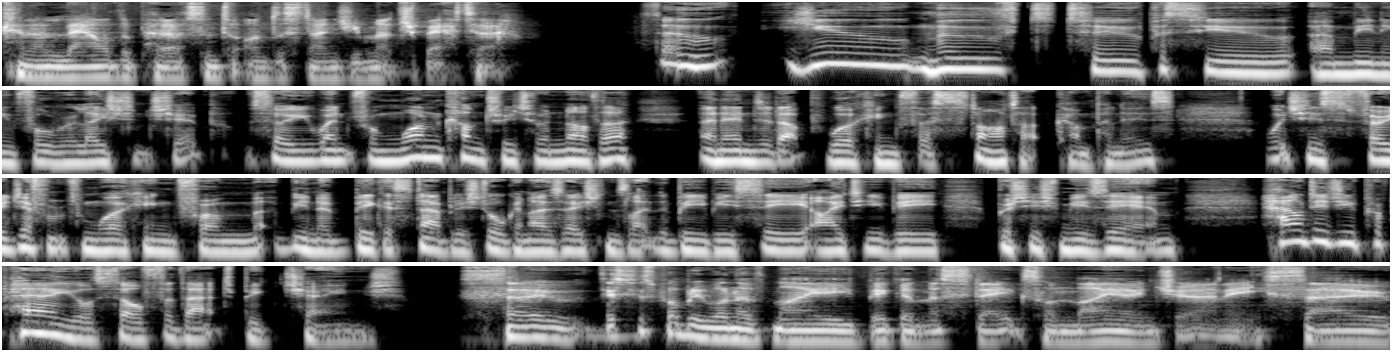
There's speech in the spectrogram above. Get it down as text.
can allow the person to understand you much better. So you moved to pursue a meaningful relationship. So you went from one country to another and ended up working for startup companies, which is very different from working from, you know, big established organizations like the BBC, ITV, British Museum. How did you prepare yourself for that big change? So, this is probably one of my bigger mistakes on my own journey. So,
